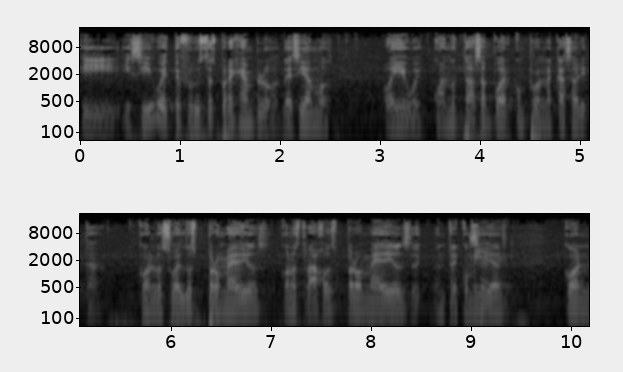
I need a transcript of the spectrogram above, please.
Y, y sí, güey, te frustras, por ejemplo. Decíamos, oye, güey, ¿cuándo te vas a poder comprar una casa ahorita? Con los sueldos promedios, con los trabajos promedios, entre comillas, Sí. con,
